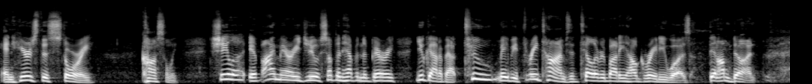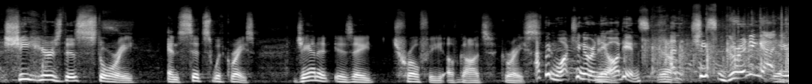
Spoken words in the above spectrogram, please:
and hears this story constantly. Sheila, if I married you, if something happened to Barry, you got about two, maybe three times to tell everybody how great he was. Then I'm done. She hears this story and sits with grace. Janet is a trophy of God's grace. I've been watching her in yeah. the audience, yeah. and she's grinning at yeah. you.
